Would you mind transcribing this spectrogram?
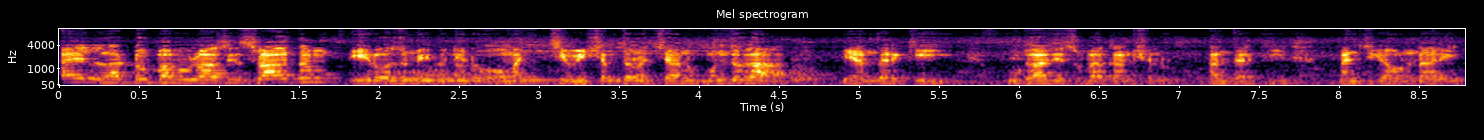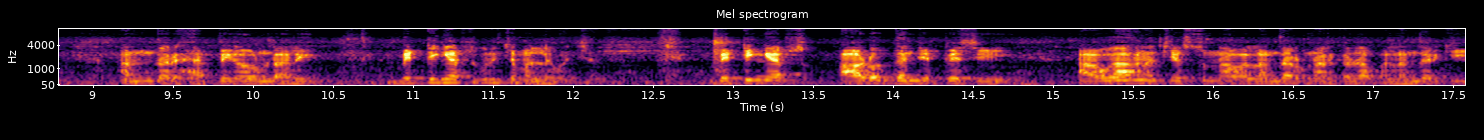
లడ్డు బాబు వ్లాగ్స్కి స్వాగతం. ఈ రోజు మీకు నేను ఒక మంచి విషయంతో వచ్చాను. ముందుగా మీ అందరికీ ఉగాది శుభాకాంక్షలు. అందరికీ మంచిగా ఉండాలి. అందరూ హ్యాపీగా ఉండాలి. బెట్టింగ్ యాప్స్ గురించి మళ్ళీ వచ్చాను. బెట్టింగ్ యాప్స్ ఆడొద్దని చెప్పేసి అవగాహన చేస్తున్న వాళ్ళందరూ ఉన్నారు కదా వాళ్ళందరికీ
